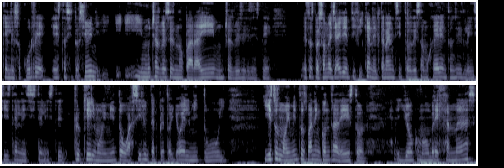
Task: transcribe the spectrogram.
que les ocurre esta situación y, y, y muchas veces no para ahí muchas veces este estas personas ya identifican el tránsito de esta mujer, entonces le insisten, le insisten, le insisten. Creo que el movimiento, o así lo interpreto yo, el Me Too, y, y estos movimientos van en contra de esto. Yo como hombre jamás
